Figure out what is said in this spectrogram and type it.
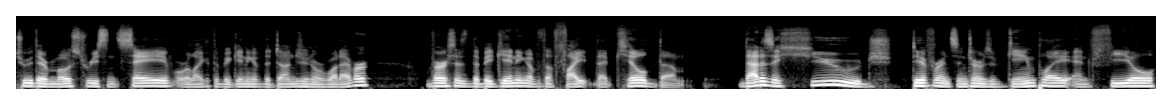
to their most recent save or like the beginning of the dungeon or whatever versus the beginning of the fight that killed them. That is a huge difference in terms of gameplay and feel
